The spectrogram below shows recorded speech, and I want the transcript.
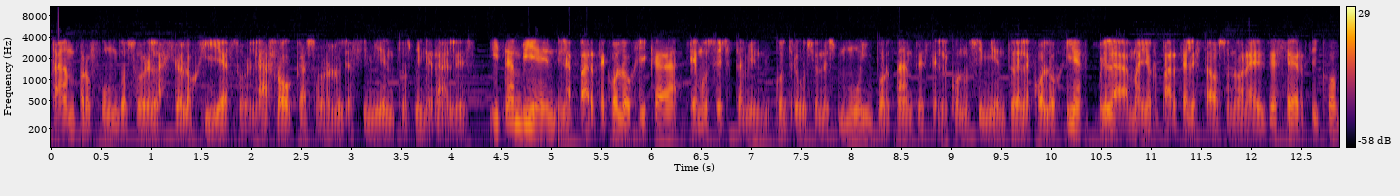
tan profundo sobre la geología, sobre las rocas, sobre los yacimientos minerales. Y también en la parte ecológica hemos hecho también contribuciones muy importantes en el conocimiento de la ecología. La mayor parte del estado Sonora es desértico,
